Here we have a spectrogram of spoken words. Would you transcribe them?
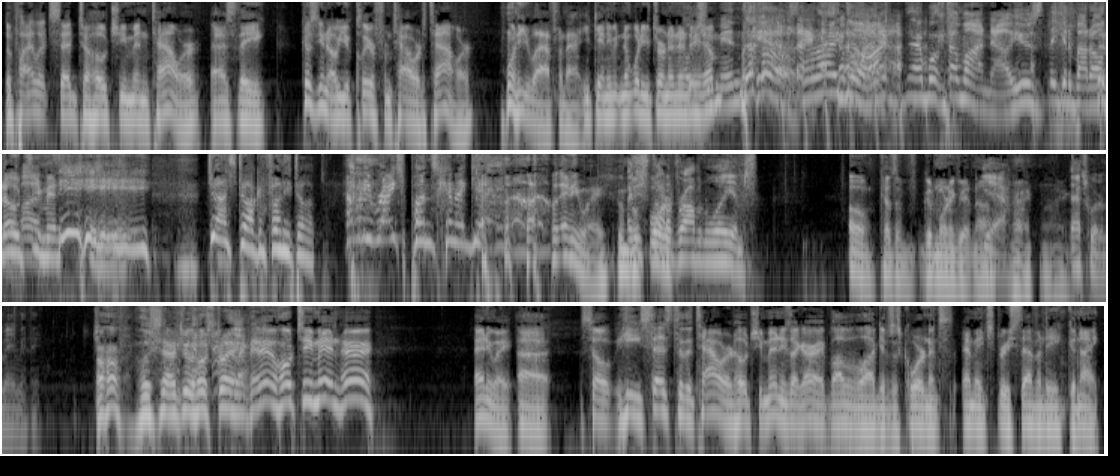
The pilot said to Ho Chi Minh Tower as they, because you know you clear from tower to tower. What are you laughing at? You can't even know. What are you turning into Ho Chi him? Minh? No, Yeah. what I do? Come on I, well, Come on now. He was thinking about all the Ho Chi puns. Minh. John's talking funny talk. How many rice puns can I get? anyway, I just thought before of Robin Williams. oh, because of Good Morning Vietnam. Yeah. All right. Well, there you go. That's what it made me think. Oh, who's uh, do the whole story like that? Hey, Ho Chi Minh. Anyway, uh, so he says to the tower at Ho Chi Minh, he's like, all right, blah, blah, blah, gives us coordinates, MH370, good night.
